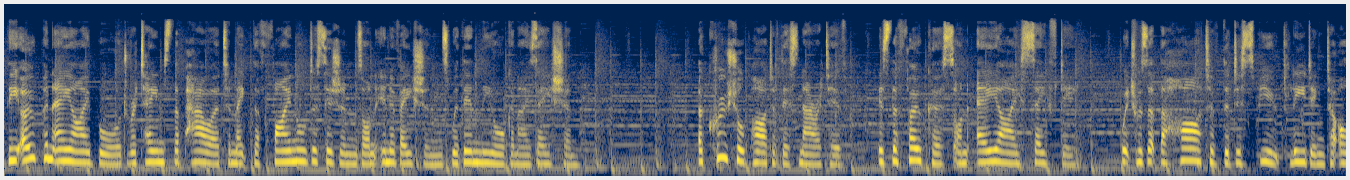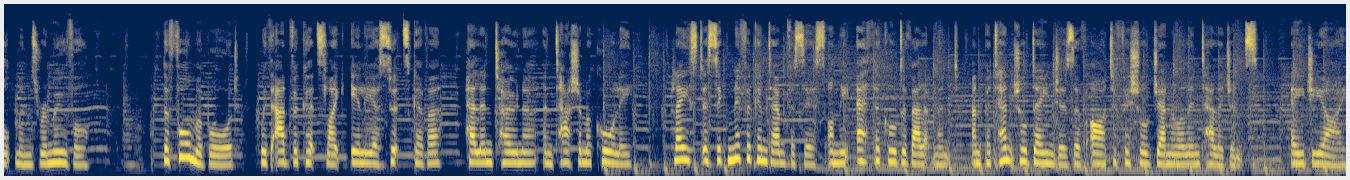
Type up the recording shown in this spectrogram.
The OpenAI board retains the power to make the final decisions on innovations within the organization. A crucial part of this narrative is the focus on AI safety, which was at the heart of the dispute leading to Altman's removal. The former board, with advocates like Ilya Sutskever, Helen Toner, and Tasha McCauley, placed a significant emphasis on the ethical development and potential dangers of artificial general intelligence, AGI.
